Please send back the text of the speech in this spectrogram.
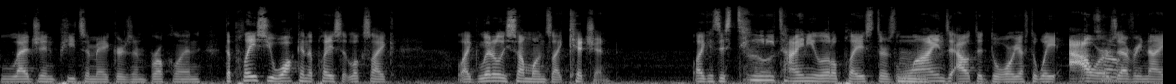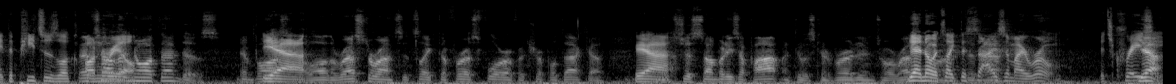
legend pizza makers in Brooklyn. The place you walk in, the place it looks like like literally someone's like kitchen. Like it's this teeny Really? tiny little place. There's Hmm. lines out the door. You have to wait hours how- every night. The pizzas look that's unreal. how the North End is in Boston. Yeah. a lot of the restaurants, it's like the first floor of a triple decker. yeah. And it's just somebody's apartment that was converted into a restaurant. Yeah, no, it's like the size uh, of my room. It's crazy. Yeah.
